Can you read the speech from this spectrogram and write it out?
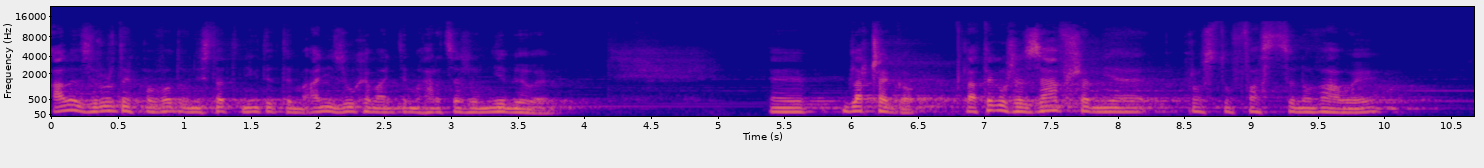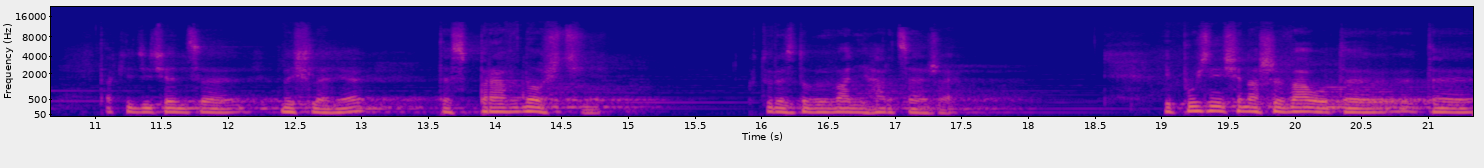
Ale z różnych powodów niestety nigdy tym ani zuchem, ani tym harcerzem nie byłem. E, dlaczego? Dlatego, że zawsze mnie po prostu fascynowały takie dziecięce myślenie, te sprawności, które zdobywali harcerze. I później się naszywało te, te,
